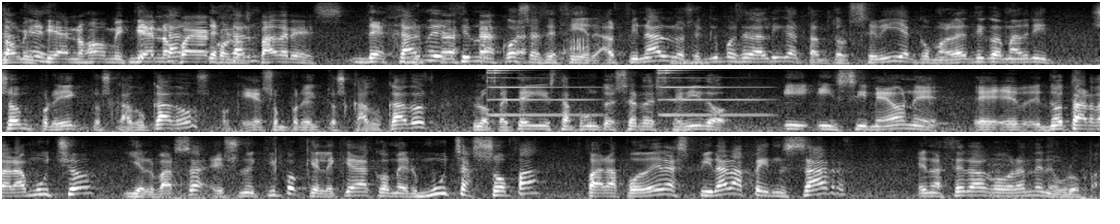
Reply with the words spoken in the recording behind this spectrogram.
No, mi tía no, mi tía no dejar- juega con los padres. Dejarme decir una cosa, es decir, al final los equipos de la Liga, tanto el Sevilla como el Atlético de Madrid, son proyectos caducados, porque ya son proyectos caducados. Lopetegui está a punto de ser despedido y, y Simeone eh, eh, no tardará mucho. Y el Barça es un equipo que le queda comer mucha sopa para poder aspirar a pensar en hacer algo grande en Europa.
